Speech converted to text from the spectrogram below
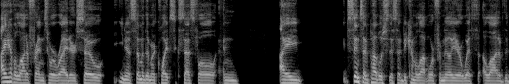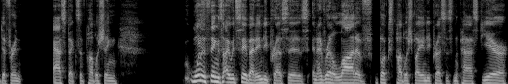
I have a lot of friends who are writers. So, you know, some of them are quite successful. And I, since I've published this, I've become a lot more familiar with a lot of the different aspects of publishing one of the things I would say about indie press is, and I've read a lot of books published by indie presses in the past year,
